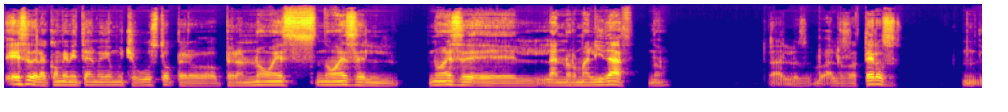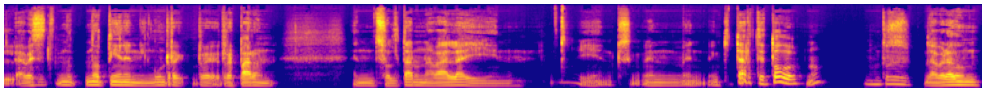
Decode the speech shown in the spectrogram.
ese de la combi a mí también me dio mucho gusto, pero, pero no es, no es el, no es la normalidad, ¿no? A los, rateros a veces no, tienen ningún reparo en, en, soltar una bala y en, y pues, en, quitarte todo, ¿no? Entonces, la verdad, un,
